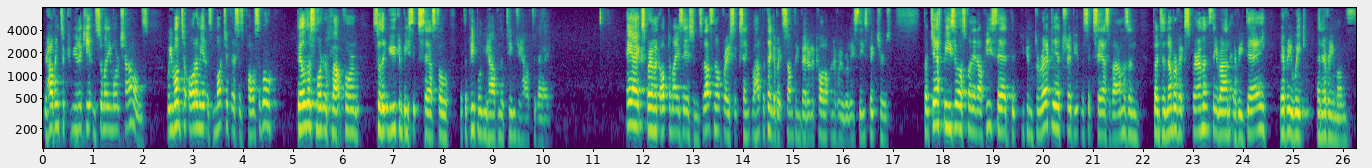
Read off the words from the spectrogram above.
You're having to communicate in so many more channels. We want to automate as much of this as possible, build a smarter platform so that you can be successful with the people you have and the teams you have today. AI experiment optimization. So that's not very succinct. We'll have to think about something better to call it whenever we release these features. But Jeff Bezos, funny enough, he said that you can directly attribute the success of Amazon down to the number of experiments they ran every day, every week, and every month.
